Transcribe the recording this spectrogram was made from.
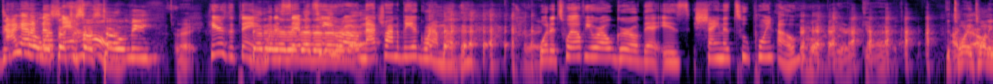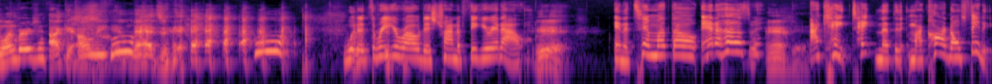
did you I got know what enough such at and such home." told me? Right. Here's the thing Da, da, with a da, da, da, da, da, 17 year da. old not trying to be a grandmother, with a 12 year old girl that is Shayna 2.0, Oh dear God. The 2021 version. I can only imagine. with a three year old that's trying to figure it out, yeah, and a 10 month old and a husband, yeah. I can't take nothing. My car don't fit it.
